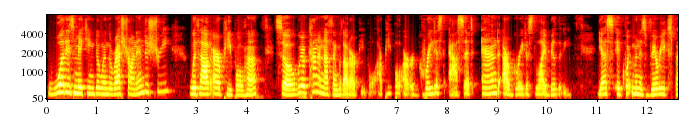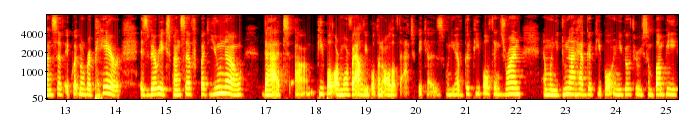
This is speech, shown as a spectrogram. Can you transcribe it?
What is making dough in the restaurant industry without our people, huh? So we're kind of nothing without our people. Our people are our greatest asset and our greatest liability. Yes, equipment is very expensive. Equipment repair is very expensive, but you know that um, people are more valuable than all of that because when you have good people, things run. And when you do not have good people and you go through some bumpy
